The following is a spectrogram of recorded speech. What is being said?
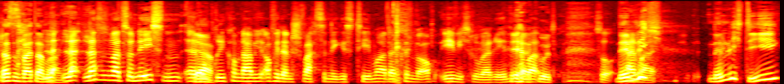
Lass uns weitermachen. La, lass uns mal zur nächsten äh, ja. Rubrik kommen. Da habe ich auch wieder ein schwachsinniges Thema. Da können wir auch ewig drüber reden. Ja, Aber, gut. So, nämlich, nämlich die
